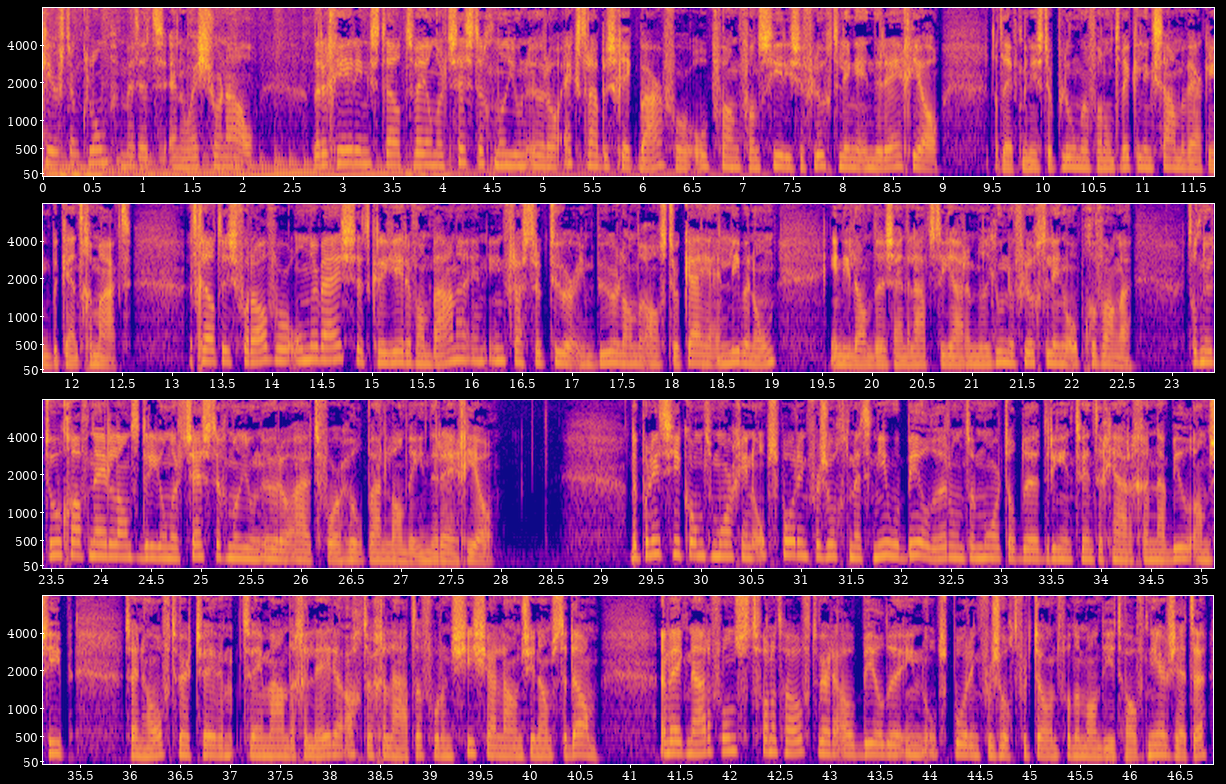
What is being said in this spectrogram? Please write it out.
Kirsten Klomp met het NOS-journaal. De regering stelt 260 miljoen euro extra beschikbaar... voor opvang van Syrische vluchtelingen in de regio. Dat heeft minister Ploemen van Ontwikkelingssamenwerking bekendgemaakt. Het geld is vooral voor onderwijs, het creëren van banen en infrastructuur... in buurlanden als Turkije en Libanon. In die landen zijn de laatste jaren miljoenen vluchtelingen opgevangen. Tot nu toe gaf Nederland 360 miljoen euro uit voor hulp aan landen in de regio. De politie komt morgen in opsporing verzocht met nieuwe beelden rond de moord op de 23-jarige Nabil Amziep. Zijn hoofd werd twee, maanden geleden achtergelaten voor een shisha-lounge in Amsterdam. Een week na de vondst van het hoofd werden al beelden in opsporing verzocht vertoond van de man die het hoofd neerzette.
